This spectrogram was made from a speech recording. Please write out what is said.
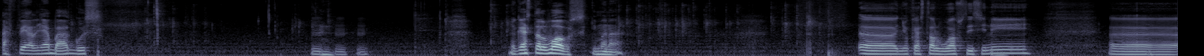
FPL-nya bagus. hmm, hmm, hmm. Newcastle Wolves gimana? Eh, Newcastle Wolves di sini eh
